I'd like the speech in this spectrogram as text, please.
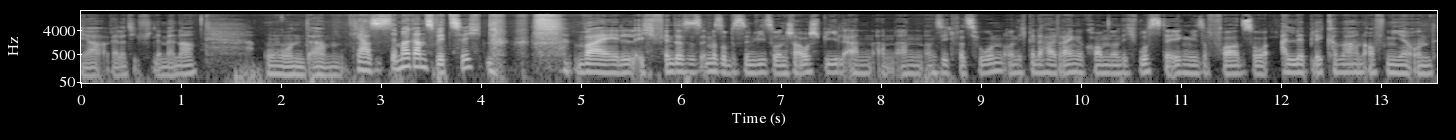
ja, relativ viele Männer. Und ähm, ja, es ist immer ganz witzig, weil ich finde, es ist immer so ein bisschen wie so ein Schauspiel an, an, an, an Situationen. Und ich bin da halt reingekommen und ich wusste irgendwie sofort so, alle Blicke waren auf mir und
